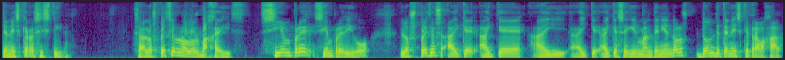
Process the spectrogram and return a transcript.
tenéis que resistir. O sea, los precios no los bajéis, siempre, siempre digo, los precios hay que, hay que, hay, hay que, hay que seguir manteniéndolos. ¿Dónde tenéis que trabajar?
